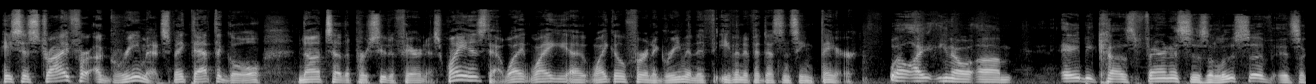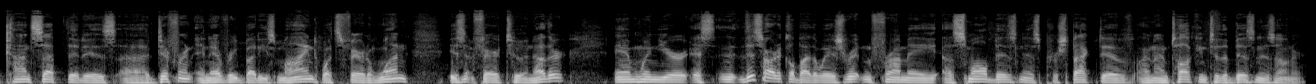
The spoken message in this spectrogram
he says strive for agreements. Make that the goal, not uh, the pursuit of fairness. Why is that? Why why uh, why go for an agreement if even if it doesn't seem fair? Well, I you know. Um, a because fairness is elusive. It's a concept that is uh, different in everybody's mind. What's fair to one isn't fair to another. And when you're, this article, by the way, is written from a, a small business perspective, and I'm talking to the business owner.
